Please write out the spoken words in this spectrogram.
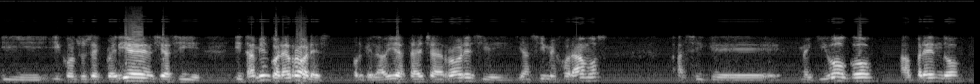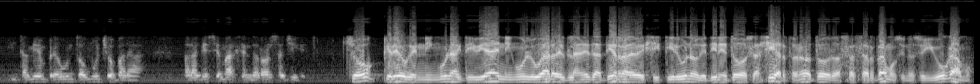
y, con sus experiencias y, también con errores, porque la vida está hecha de errores y, así mejoramos, así que me equivoco, aprendo y también pregunto mucho para, para que ese margen de error se achique. Yo creo que en ninguna actividad, en ningún lugar del planeta Tierra debe existir uno que tiene todos aciertos, ¿no? Todos los acertamos y nos equivocamos.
